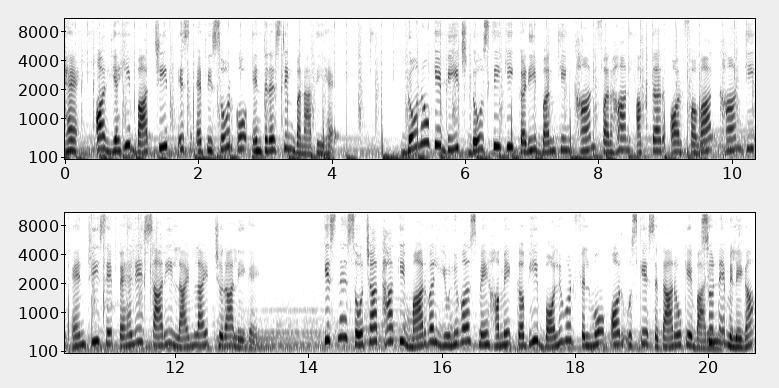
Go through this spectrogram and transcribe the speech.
है और यही बातचीत इस एपिसोड को इंटरेस्टिंग बनाती है। दोनों के बीच दोस्ती की कड़ी बन किंग खान फरहान अख्तर और फवाद खान की एंट्री से पहले सारी लाइमलाइट चुरा ले गए। किसने सोचा था कि मार्वल यूनिवर्स में हमें कभी बॉलीवुड फ़िल्मों और उसके सितारों के बारे सुनने मिलेगा।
